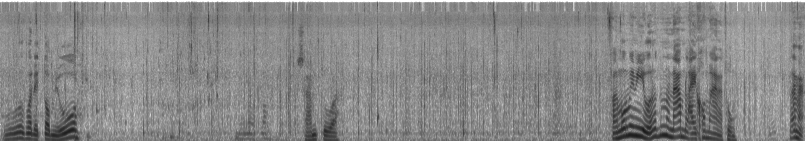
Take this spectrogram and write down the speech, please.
โอ้พอได้ต้มอยู่สามตัว ฝั่งนู้นไม่มีอยู่แล้วนั่นน้ำไหลเข้ามาน่ะทุงนั่นน่ะ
